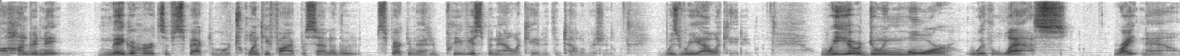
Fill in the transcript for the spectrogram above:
108 megahertz of spectrum, or 25% of the spectrum that had previously been allocated to television, was reallocated. We are doing more with less right now.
